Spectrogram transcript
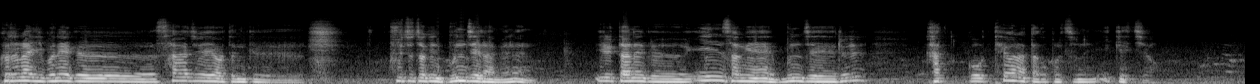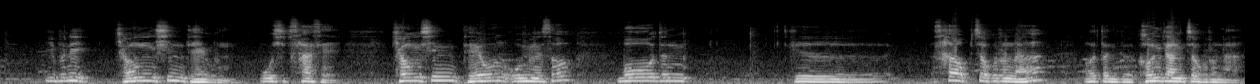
그러나 이번에 그 사주의 어떤 그 구조적인 문제라면은 일단은 그 인성의 문제를 갖고 태어났다고 볼 수는 있겠죠. 이분이 경신대운 54세 경신대운 오면서 모든 그 사업적으로나 어떤 그 건강적으로나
